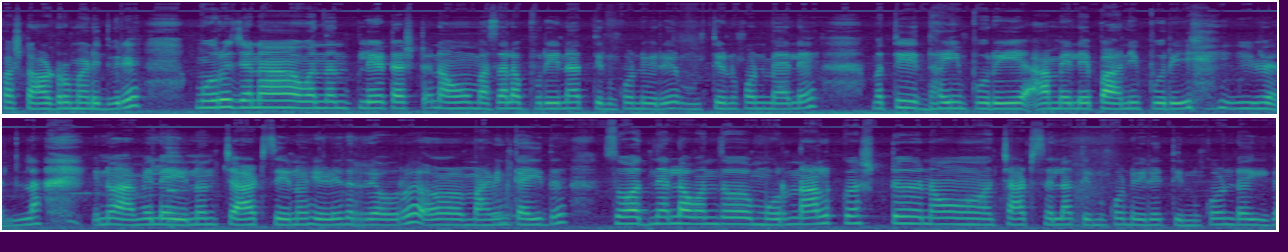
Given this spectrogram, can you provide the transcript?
ಫಸ್ಟ್ ಆರ್ಡ್ರ್ ಮಾಡಿದ್ವಿ ರೀ. ಮೂರು ಜನ ಒಂದೊಂದು ಪ್ಲೇಟ್ ಅಷ್ಟು ನಾವು ಮಸಾಲ ಪೂರಿನ ತಿನ್ಕೊಂಡ್ವಿ ರೀ. ತಿನ್ಕೊಂಡ್ಮೇಲೆ ಮತ್ತು ದಹಿ ಪೂರಿ, ಆಮೇಲೆ ಪಾನಿಪುರಿ ಇವೆಲ್ಲ. ಇನ್ನು ಆಮೇಲೆ ಇನ್ನೊಂದು ಚಾಟ್ಸ್ ಏನೋ ಹೇಳಿದ್ರು ಅವರು ಮಾವಿನಕಾಯಿದು. ಸೊ ಅದನ್ನೆಲ್ಲ ಒಂದು ಮೂರು ನಾಲ್ಕಷ್ಟು ನಾವು ಚಾಟ್ಸ್ ಎಲ್ಲ ತಿನ್ಕೊಂಡ್ವಿ ರೀ. ತಿನ್ಕೊಂಡು ಈಗ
